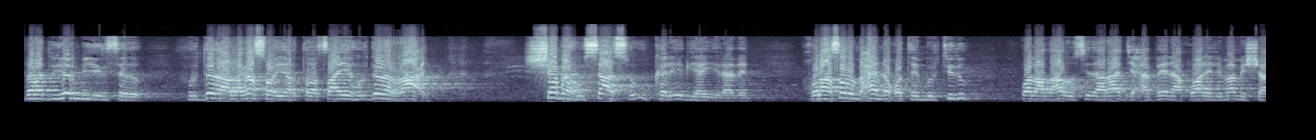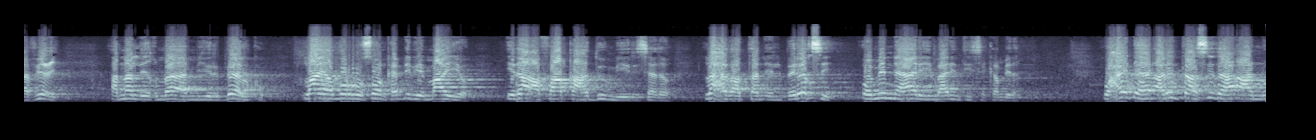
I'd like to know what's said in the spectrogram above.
mar hadduu yar miyirsado hurdadaa laga soo yar toosaaye hurdada raaci shabahu saasuu u kala egyahay yidhaahdeen khulaasadu maxay noqotay? Murtidu waladharu sida raajixa bayna aqwaali imaam shaafici ana aliqmaaa miyirbeelku laa yaduru soonka dhibi maayo idaa afaaqa hadduu miyirsado. Laxdatan ilbiriqsi oo min nahaarihi maalintiisa ka mida waxay dhaheen arrintaas sidaa aanu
